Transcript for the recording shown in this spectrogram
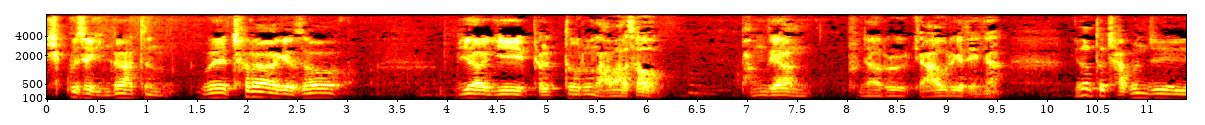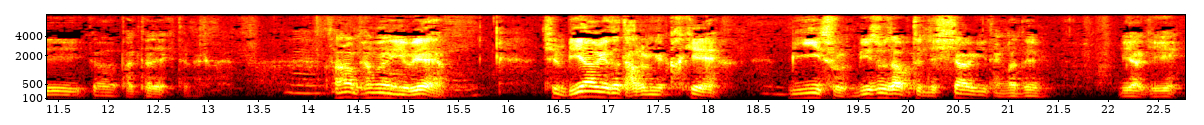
19세기인가? 하여튼 왜 철학에서 미학이 별도로 나와서 방대한 분야를 이렇게 아우르게 되냐? 이건 또 자본주의가 발달했기 때문에 그래요. 산업혁명 이후에 지금 미학에서 다루는 게 크게 미술, 미술사부터 이제 시작이 된 건데 미학이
